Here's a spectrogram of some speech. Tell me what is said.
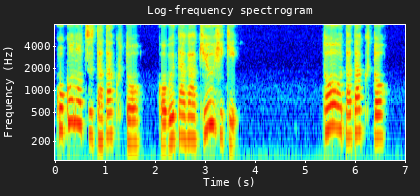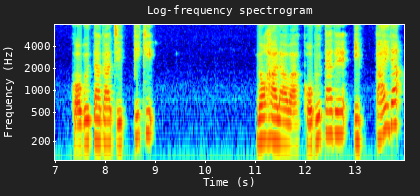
九つ叩くと小豚が九匹。塔を叩くと小豚が十匹。野原は小豚でいっぱいだ。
